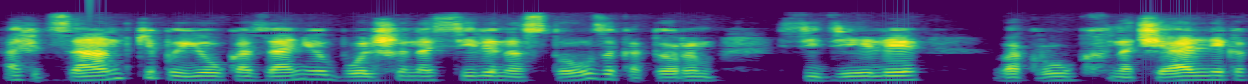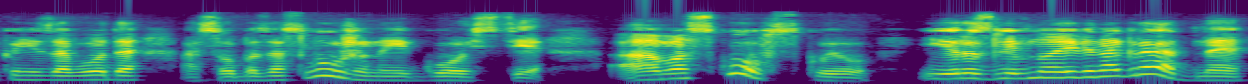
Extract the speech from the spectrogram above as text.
официантки по ее указанию больше носили на стол, за которым сидели вокруг начальника конезавода особо заслуженные гости, а московскую и разливное виноградное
